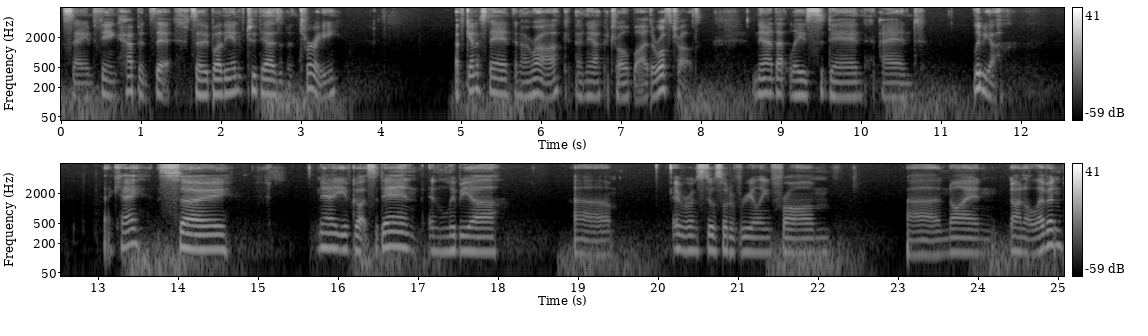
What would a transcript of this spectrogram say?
same thing happens there. So by the end of 2003. Afghanistan and Iraq are now controlled by the Rothschilds. Now that leaves Sudan and Libya. Okay, so now you've got Sudan and Libya. Um, everyone's still sort of reeling from uh, 9 9 11.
